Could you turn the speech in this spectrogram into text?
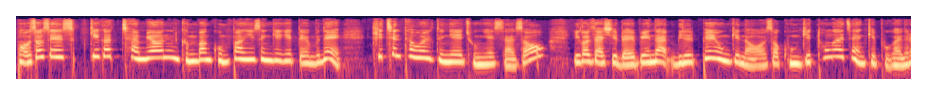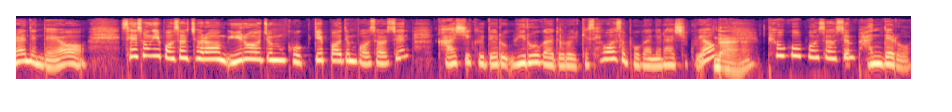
버섯에 습기가 차면 금방 곰팡이 생기기 때문에 키친타월 등의 종이에 싸서 이걸 다시 랩이나 밀폐 용기 넣어서 공기 통하지 않게 보관을 하는데요. 새송이 버섯처럼 위로 좀 곱게 뻗은 버섯은 가시 그대로 위로 가도록 이렇게 세워서 보관을 하시고요. 네. 표고버섯은 반대로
